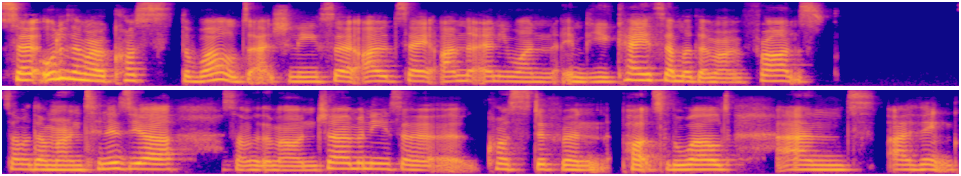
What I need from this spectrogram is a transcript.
so all of them are across the world, actually. So I would say I'm the only one in the UK. Some of them are in France. Some of them are in Tunisia. Some of them are in Germany. So uh, across different parts of the world. And I think,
